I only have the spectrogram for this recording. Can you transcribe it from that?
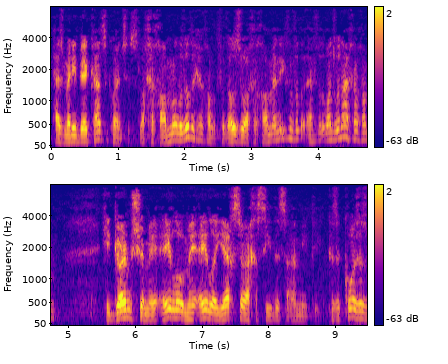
has many big consequences. For those who are Chacham, and even for the, and for the ones who are not Chacham. Because it causes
